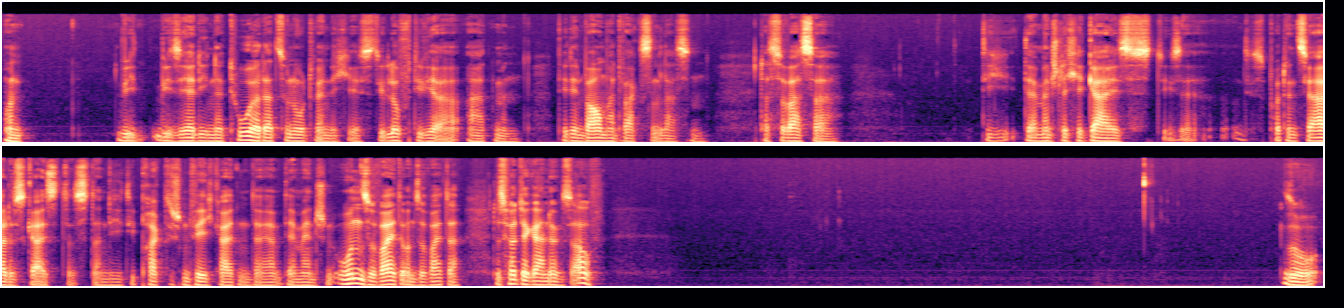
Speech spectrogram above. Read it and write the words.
Und wie, wie sehr die Natur dazu notwendig ist, die Luft, die wir atmen, die den Baum hat wachsen lassen, das Wasser, die, der menschliche Geist, diese, dieses Potenzial des Geistes, dann die, die praktischen Fähigkeiten der, der Menschen und so weiter und so weiter. Das hört ja gar nirgends auf. So.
